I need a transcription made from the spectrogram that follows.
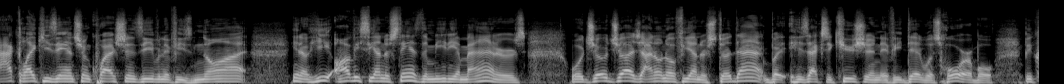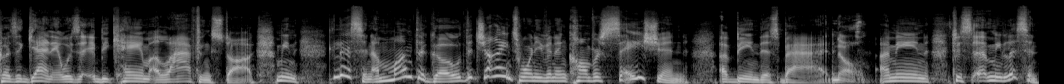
act like he's answering questions even if he's not. You know, he obviously understands the media matters. Well, Joe Judge, I don't know if he understood that, but his execution, if he did, was horrible because again, it was it became a laughing stock. I mean, listen, a month ago, the Giants weren't even in conversation of being this bad. No. I mean, just I mean, listen,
